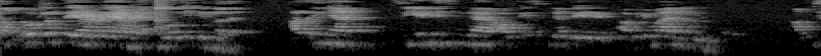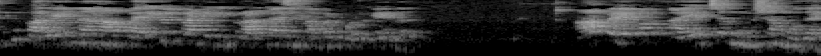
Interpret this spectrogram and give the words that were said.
സന്തോഷത്തെയോടെയാണ് ചോദിക്കുന്നത്. അത് ഞാൻ സി എ ഡി സിന്റെ ഓഫീസിന്റെ പേര് അഭിമാനിക്കുന്നു. അഭിജിത്ത് പറയുന്ന ആ വരികൾക്കാണ് പ്രാധാന്യം നമ്മൾ കൊടുക്കേണ്ടത് ആ പേപ്പർ അയച്ച നിമിഷം മുതൽ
